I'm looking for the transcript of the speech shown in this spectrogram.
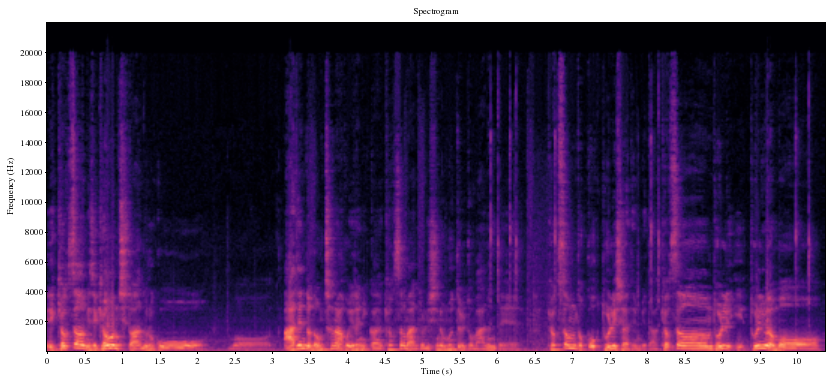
이 격섬 이제 경험치도 안 오르고 뭐 아덴도 넘쳐나고 이러니까 격섬 안 돌리시는 분들도 많은데 격섬도 꼭 돌리셔야 됩니다. 격섬 돌리 이- 돌리면 뭐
